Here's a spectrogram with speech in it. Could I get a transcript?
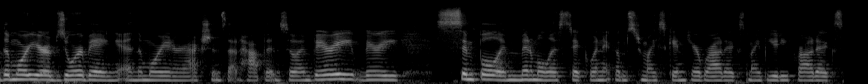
the more you're absorbing, and the more interactions that happen. So I'm very very simple and minimalistic when it comes to my skincare products, my beauty products.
